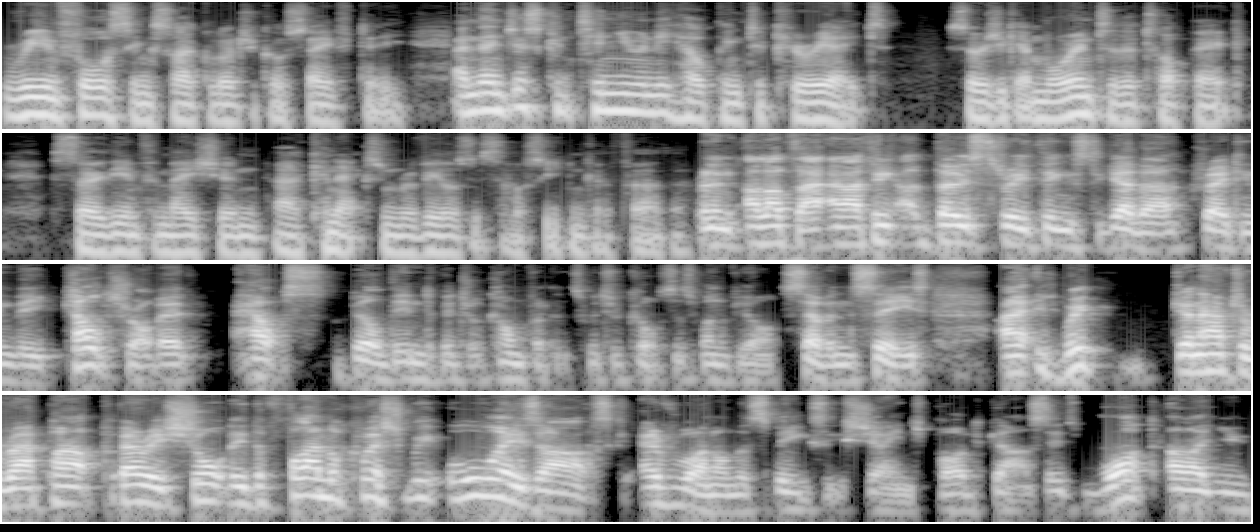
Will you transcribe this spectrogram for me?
reinforcing psychological safety, and then just continually helping to create. So as you get more into the topic, so the information uh, connects and reveals itself, so you can go further. Brilliant. I love that, and I think those three things together, creating the culture of it, helps build the individual confidence, which of course is one of your seven C's. Uh, we're going to have to wrap up very shortly. The final question we always ask everyone on the Speexx Exchange podcast is what are you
